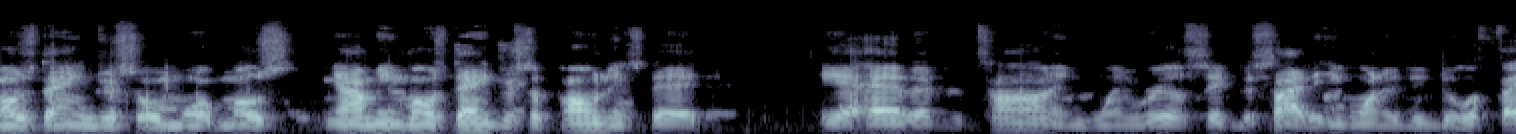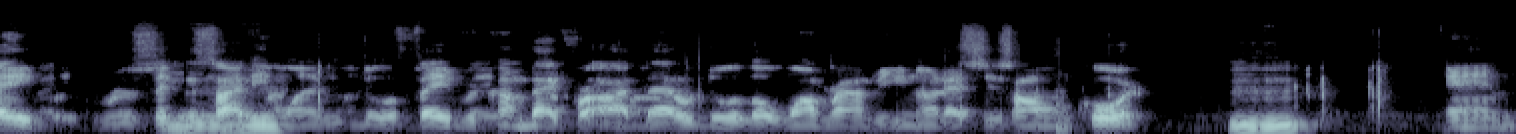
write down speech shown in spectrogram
most dangerous or more most, yeah, I mean, most dangerous opponents that he had at the time when Real Sick decided he wanted to do a favor. Real Sick mm-hmm. decided he wanted to do a favor, come back for our battle, do a little one rounder. You know, that's his home court. Mm-hmm. And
